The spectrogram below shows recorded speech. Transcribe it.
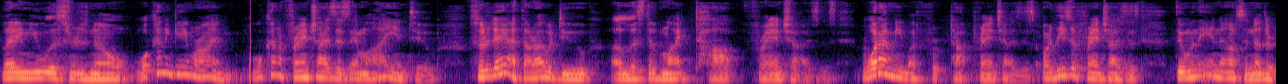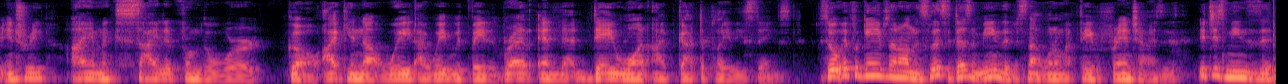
letting you listeners know what kind of gamer I am. What kind of franchises am I into? So today, I thought I would do a list of my top franchises. What I mean by fr- top franchises are these are franchises that when they announce another entry, I am excited from the word go. I cannot wait. I wait with bated breath, and that day one, I've got to play these things. So if a game's not on this list, it doesn't mean that it's not one of my favorite franchises. It just means that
